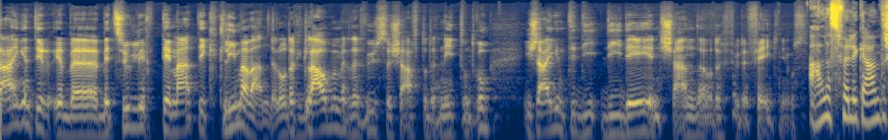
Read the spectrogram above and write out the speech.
eigentlich äh, bezüglich Thematik Klimawandel oder glauben wir der Wissenschaft oder nicht und darum ist eigentlich die, die Idee entstanden oder für die Fake News. Alles völlig anders.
